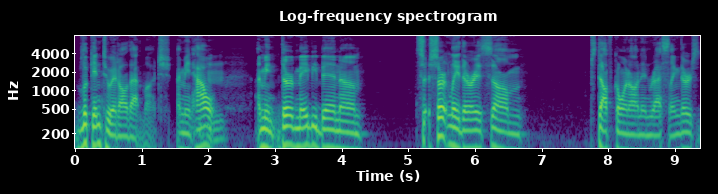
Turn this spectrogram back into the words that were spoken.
look into it all that much. I mean, how I mean, there maybe been um cer- certainly there is some stuff going on in wrestling. There's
